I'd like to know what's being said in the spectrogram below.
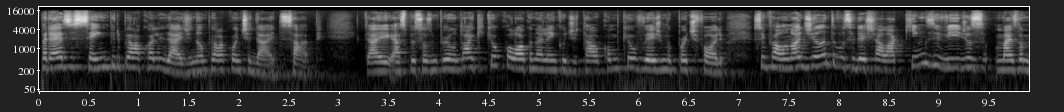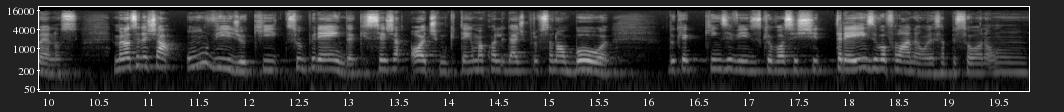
preze sempre pela qualidade, não pela quantidade, sabe? As pessoas me perguntam, ah, o que, que eu coloco no elenco digital? Como que eu vejo meu portfólio? Eu sempre falo, não adianta você deixar lá 15 vídeos, mais ou menos. É melhor você deixar um vídeo que surpreenda, que seja ótimo, que tenha uma qualidade profissional boa, do que 15 vídeos que eu vou assistir três e vou falar, não, essa pessoa não,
